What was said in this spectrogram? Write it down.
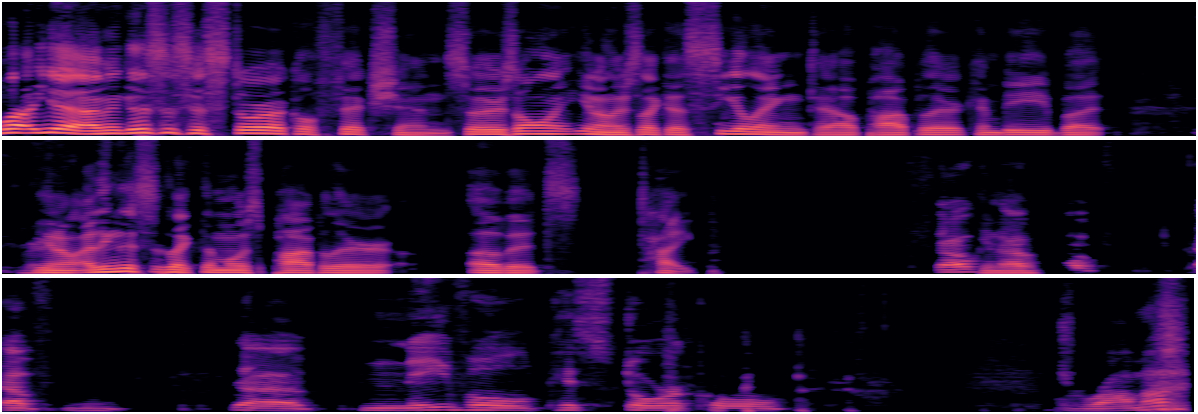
Well, yeah. I mean, this is historical fiction, so there's only you know there's like a ceiling to how popular it can be, but you know, I think this is like the most popular of its type. of, you know. of, of, of uh, naval historical drama.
